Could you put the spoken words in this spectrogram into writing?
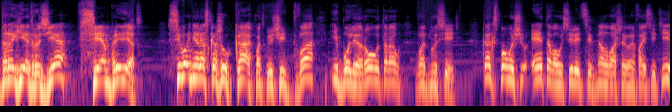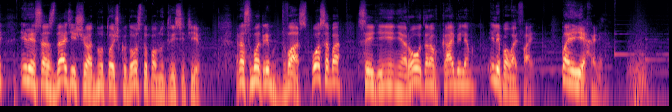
Дорогие друзья, всем привет! Сегодня я расскажу, как подключить два и более роутеров в одну сеть. Как с помощью этого усилить сигнал вашей Wi-Fi сети или создать еще одну точку доступа внутри сети. Рассмотрим два способа соединения роутеров кабелем или по Wi-Fi. Поехали!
